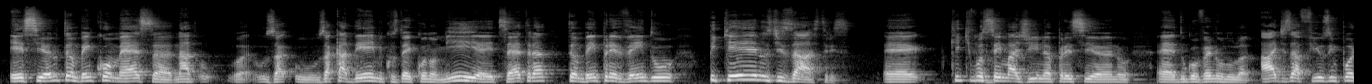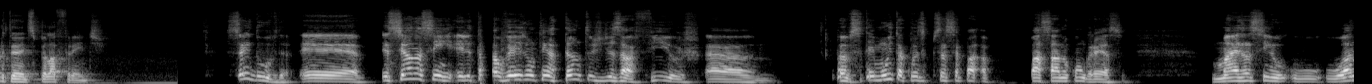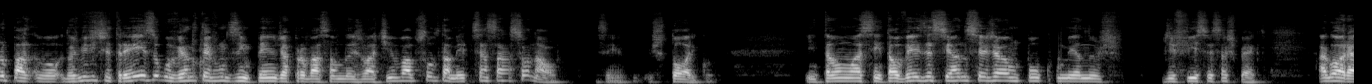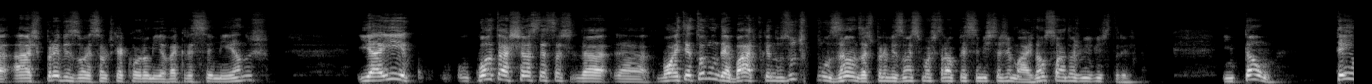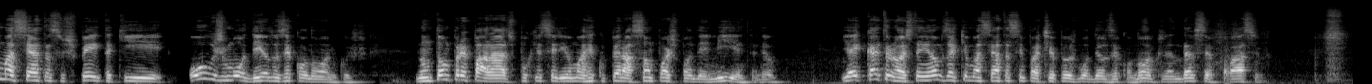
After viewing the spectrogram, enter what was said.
Esse ano também começa, na, os, os acadêmicos da economia, etc., também prevendo pequenos desastres. É, o que, que você imagina para esse ano é, do governo Lula? Há desafios importantes pela frente. Sem dúvida. É, esse ano, assim, ele talvez não tenha tantos desafios. Ah, você tem muita coisa que precisa passar no Congresso. Mas, assim, o, o ano o 2023, o governo teve um desempenho de aprovação legislativa absolutamente sensacional, assim, histórico. Então, assim, talvez esse ano seja um pouco menos difícil esse aspecto. Agora, as previsões são de que a economia vai crescer menos. E aí, o quanto é a chance dessas. Da, da... Bom, aí tem todo um debate, porque nos últimos anos as previsões se mostraram pessimistas demais, não só em 2023. Então, tem uma certa suspeita que ou os modelos econômicos não estão preparados porque seria uma recuperação pós-pandemia, entendeu? E aí, cá entre nós, tenhamos aqui uma certa simpatia pelos modelos econômicos, né? não deve ser fácil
